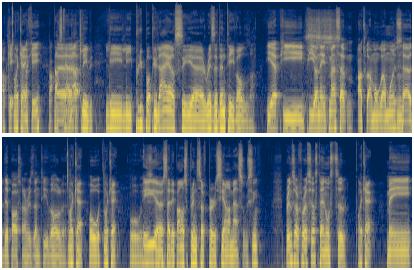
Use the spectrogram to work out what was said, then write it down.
Ok. OK. Parce qu'à Euh, date, les, les, les plus populaires, c'est euh, Resident Evil. là. Yeah, puis, puis honnêtement, ça, en tout cas, à mon goût, à moi, ça dépasse un Resident Evil. OK. Oh, oui. OK. Oh, oui, Et c'est- euh, ça dépense Prince of Persia en masse aussi. Prince of Persia, c'était un autre style. OK. Mais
